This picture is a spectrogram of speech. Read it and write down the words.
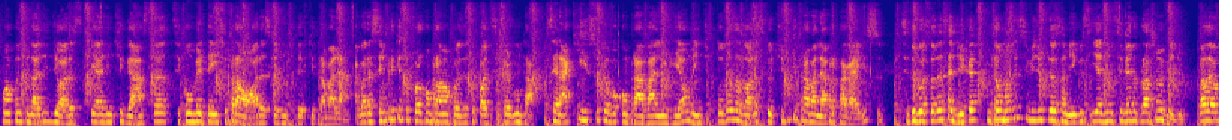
com a quantidade de horas que a gente gasta se converter isso para horas que a gente teve que trabalhar. Agora, sempre que tu for comprar uma coisa, tu pode se perguntar, será que isso que eu vou comprar vale realmente todas as horas que eu tive que trabalhar para pagar isso? Se tu gostou dessa dica, então manda esse vídeo pros teus amigos e a gente se vê no próximo vídeo. Valeu!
